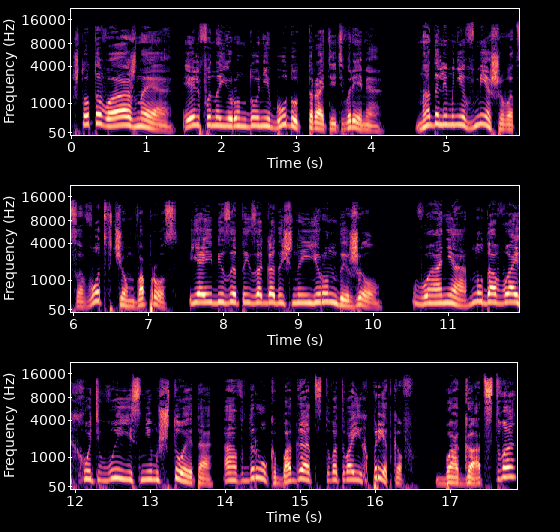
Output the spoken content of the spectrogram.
Что-то важное. Эльфы на ерунду не будут тратить время. Надо ли мне вмешиваться? Вот в чем вопрос. Я и без этой загадочной ерунды жил. Ваня, ну давай хоть выясним, что это. А вдруг богатство твоих предков? Богатство?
